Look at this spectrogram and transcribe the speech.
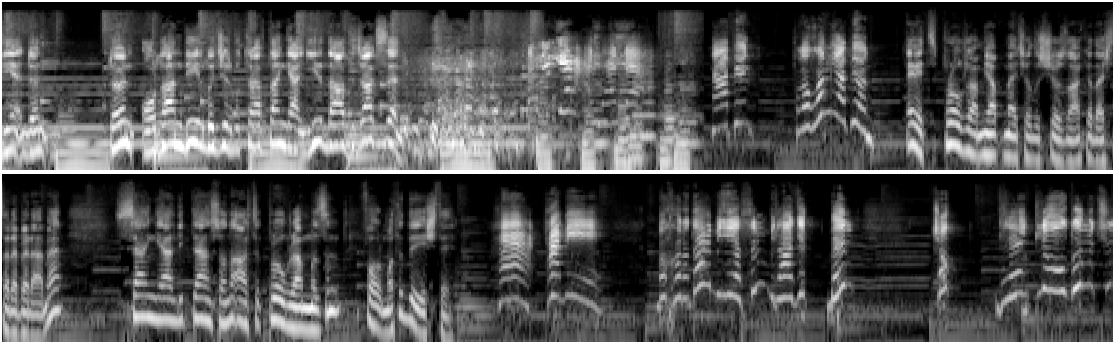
Diye, dön, dön oradan değil Bıcır bu taraftan gel. Yine dağıtacaksın. ne yapıyorsun? Program mı yapıyorsun? Evet program yapmaya çalışıyoruz arkadaşlara beraber. Sen geldikten sonra artık programımızın formatı değişti. Ha tabii. Bu konuda biliyorsun birazcık ben çok renkli olduğum için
